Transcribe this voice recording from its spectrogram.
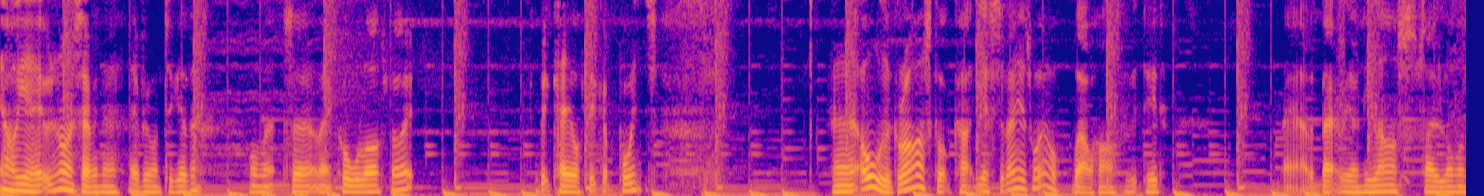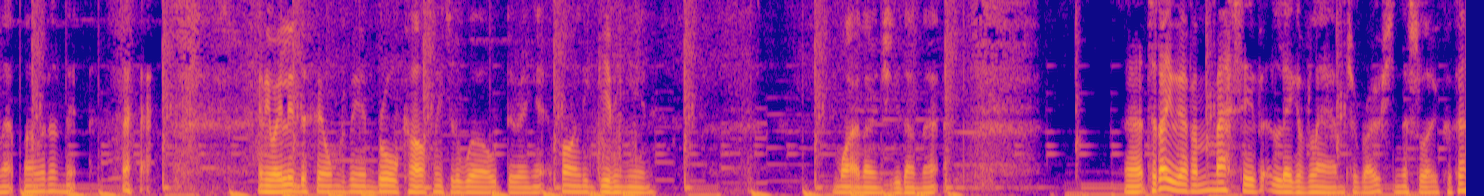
oh yeah, it was nice having uh, everyone together on that uh, that call last night. A bit chaotic at points. Uh, oh, the grass got cut yesterday as well. Well, half of it did. The battery only lasts so long on that mower, doesn't it? anyway, Linda filmed me and broadcast me to the world doing it, finally giving in. Might have known she'd have done that. Uh, today we have a massive leg of lamb to roast in the slow cooker.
